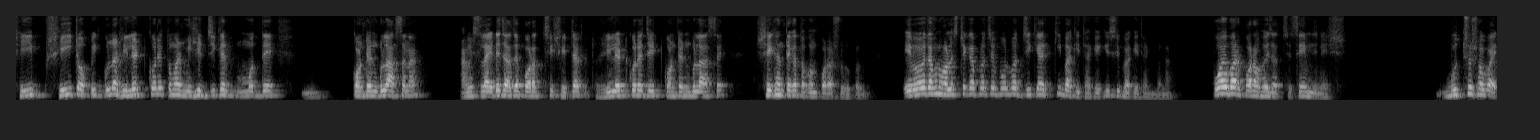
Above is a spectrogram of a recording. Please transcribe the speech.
সেই সেই টপিকগুলো রিলেট করে তোমার মিহির জিকের মধ্যে কন্টেন্টগুলো আছে না। আমি স্লাইডে যা যা পড়াচ্ছি সেটা রিলেট করে যে কন্টেন্টগুলো আছে, সেখান থেকে তখন পড়া শুরু করবে। এভাবে যখন হলিস্টিক অ্যাপ্রোচে পড়বা, জিকে আর কি বাকি থাকে, কিছুই বাকি থাকবে না। কয়বার পড়া হয়ে যাচ্ছে সেম জিনিস। বুঝছ সবাই?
